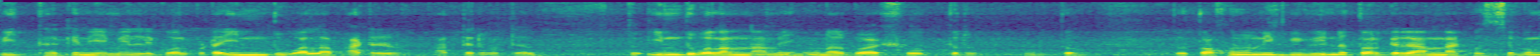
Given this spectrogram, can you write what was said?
বৃদ্ধাকে নিয়ে মেনলি গল্পটা ইন্দুওয়ালা ভাটের, ভাতের হোটেল। তো ইন্দুবালার নামে, ওনার বয়স সত্তর ঊর্ধ্ব তো তখন উনি বিভিন্ন তরকারি রান্না করছে এবং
